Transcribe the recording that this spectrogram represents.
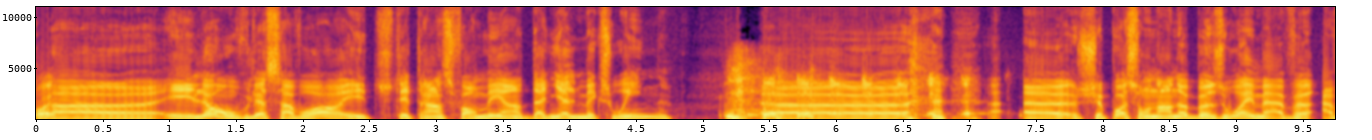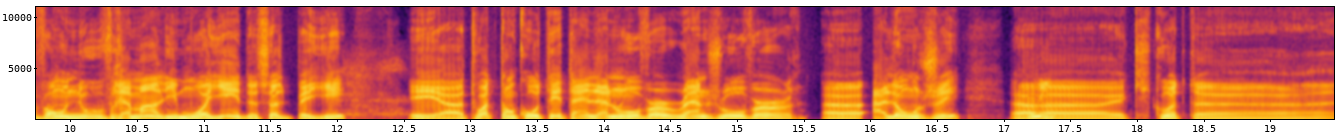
Ouais. Euh, et là, on voulait savoir, et tu t'es transformé en Daniel McSween. Euh, euh, je sais pas si on en a besoin, mais av- avons-nous vraiment les moyens de se le payer? Et euh, toi, de ton côté, tu as un Land Rover, Range Rover euh, allongé euh, qui coûte, euh,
